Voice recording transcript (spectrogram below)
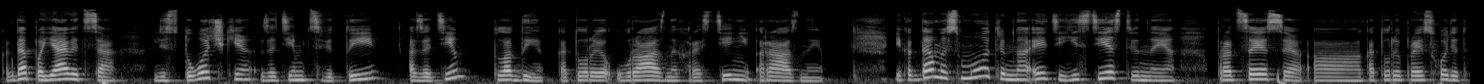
когда появятся листочки, затем цветы, а затем плоды, которые у разных растений разные. И когда мы смотрим на эти естественные процессы, а, которые происходят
